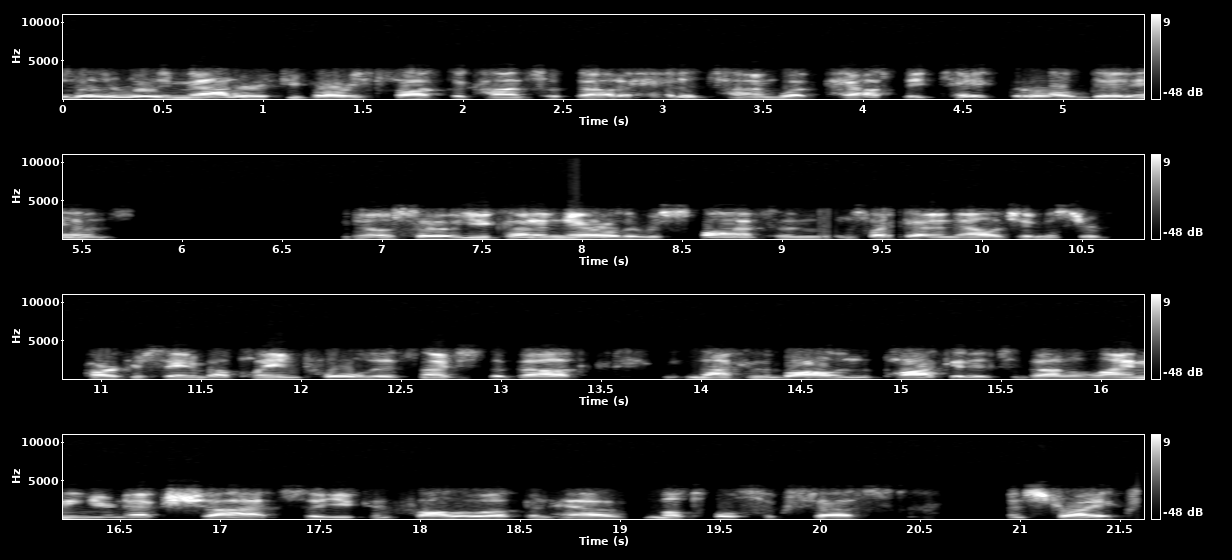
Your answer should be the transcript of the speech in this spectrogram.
it doesn't really matter if you've already thought the concept out ahead of time what path they take, they're all dead ends. You know, so you kind of narrow the response, and it's like that analogy Mr. Parker saying about playing pool. That it's not just about knocking the ball in the pocket; it's about aligning your next shot so you can follow up and have multiple success and strikes.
